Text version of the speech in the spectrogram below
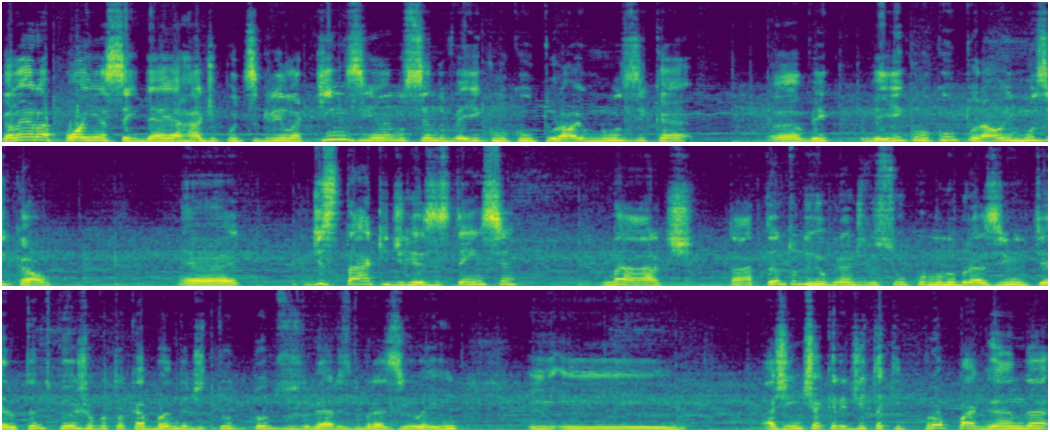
Galera, apoiem essa ideia, Rádio Putz Grila, 15 anos sendo veículo cultural e música, uh, ve veículo cultural e musical. É, destaque de resistência na arte, tá? Tanto do Rio Grande do Sul como no Brasil inteiro. Tanto que hoje eu vou tocar banda de tudo, todos os lugares do Brasil aí. E, e a gente acredita que propaganda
